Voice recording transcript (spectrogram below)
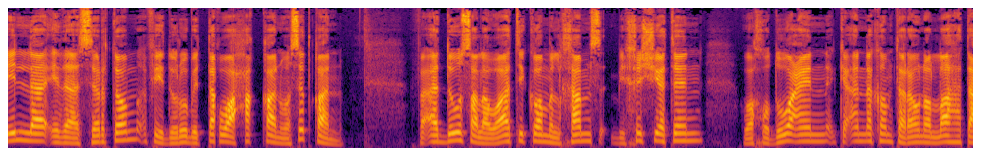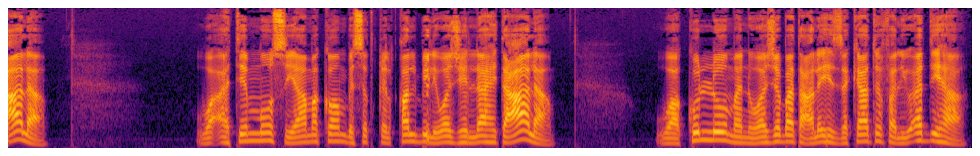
إلا إذا سرتم في دروب التقوى حقا وصدقا فأدوا صلواتكم الخمس بخشية وخضوع كأنكم ترون الله تعالى وأتموا صيامكم بصدق القلب لوجه الله تعالى وكل من وجبت عليه الزكاة فليؤدها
